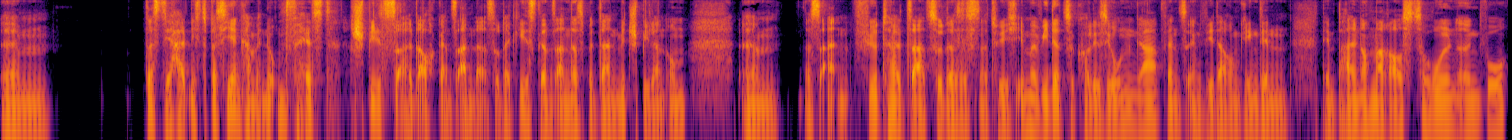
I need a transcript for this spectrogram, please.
ähm, dass dir halt nichts passieren kann, wenn du umfällst, spielst du halt auch ganz anders oder gehst ganz anders mit deinen Mitspielern um. Ähm, das führt halt dazu, dass es natürlich immer wieder zu Kollisionen gab, wenn es irgendwie darum ging, den, den Ball nochmal rauszuholen irgendwo.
